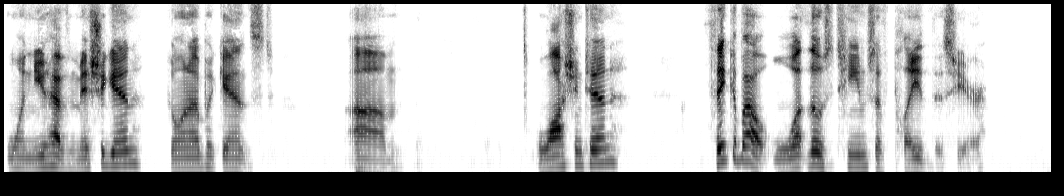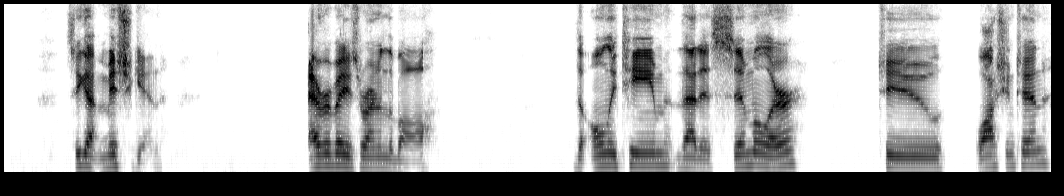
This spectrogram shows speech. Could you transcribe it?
when you have Michigan going up against um, Washington, think about what those teams have played this year. So you got Michigan. Everybody's running the ball. The only team that is similar to Washington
